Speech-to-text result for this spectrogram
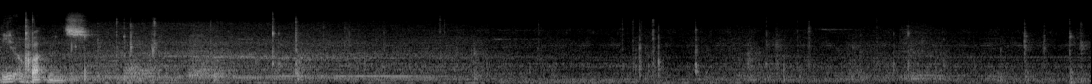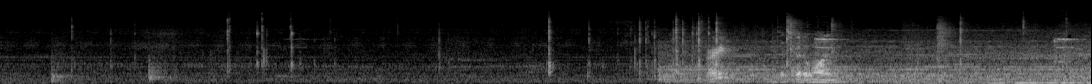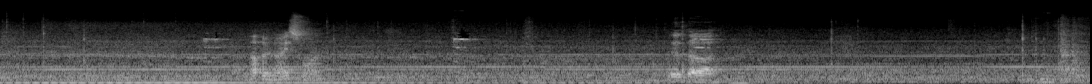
Need of buttons. Alright, let's go to one. Another nice one. With uh Thank you.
